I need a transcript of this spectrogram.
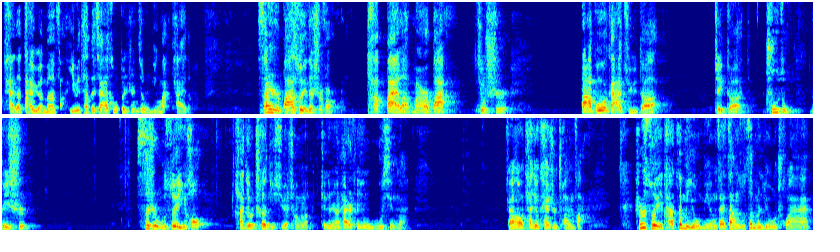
派的大圆满法，因为他的家族本身就是宁玛派的。三十八岁的时候。他拜了马尔巴，就是达波噶举的这个初祖为师。四十五岁以后，他就彻底学成了。这个人还是很有悟性的。然后他就开始传法。之所以他这么有名，在藏族这么流传，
